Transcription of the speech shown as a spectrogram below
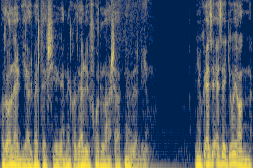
az allergiás betegségeknek az előfordulását növeli. Mondjuk ez, ez egy olyan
